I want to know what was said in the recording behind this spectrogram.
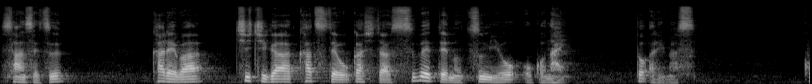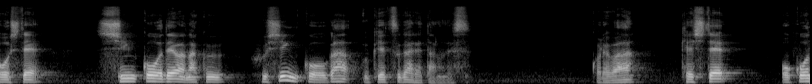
3節彼は父がかつて犯したすべての罪を行いとあります。こうして信仰ではなく不信仰が受け継がれたのです。これは決して行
